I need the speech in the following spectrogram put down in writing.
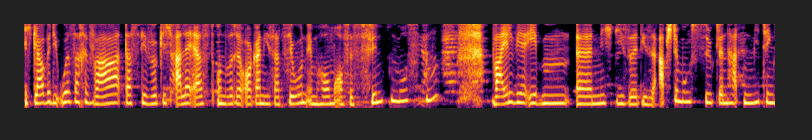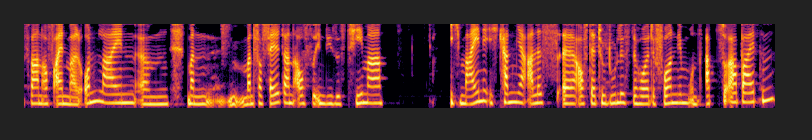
Ich glaube, die Ursache war, dass wir wirklich alle erst unsere Organisation im Homeoffice finden mussten weil wir eben äh, nicht diese, diese Abstimmungszyklen hatten. Meetings waren auf einmal online. Ähm, man, man verfällt dann auch so in dieses Thema, ich meine, ich kann mir alles äh, auf der To-Do-Liste heute vornehmen, uns abzuarbeiten.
